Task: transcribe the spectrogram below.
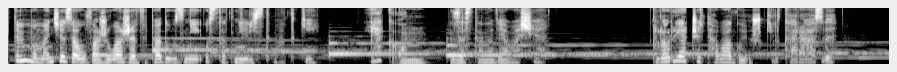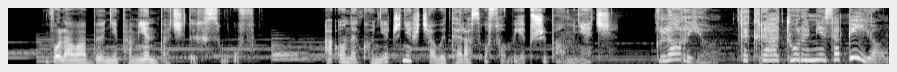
W tym momencie zauważyła, że wypadł z niej ostatni list matki. Jak on? Zastanawiała się. Gloria czytała go już kilka razy. Wolałaby nie pamiętać tych słów, a one koniecznie chciały teraz o sobie przypomnieć. Glorio, te kreatury mnie zabiją.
